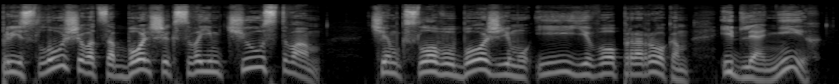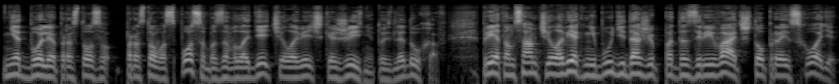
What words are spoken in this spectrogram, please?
прислушиваться больше к своим чувствам, чем к Слову Божьему и его пророкам. И для них нет более простого, простого способа завладеть человеческой жизнью, то есть для духов. При этом сам человек не будет даже подозревать, что происходит.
